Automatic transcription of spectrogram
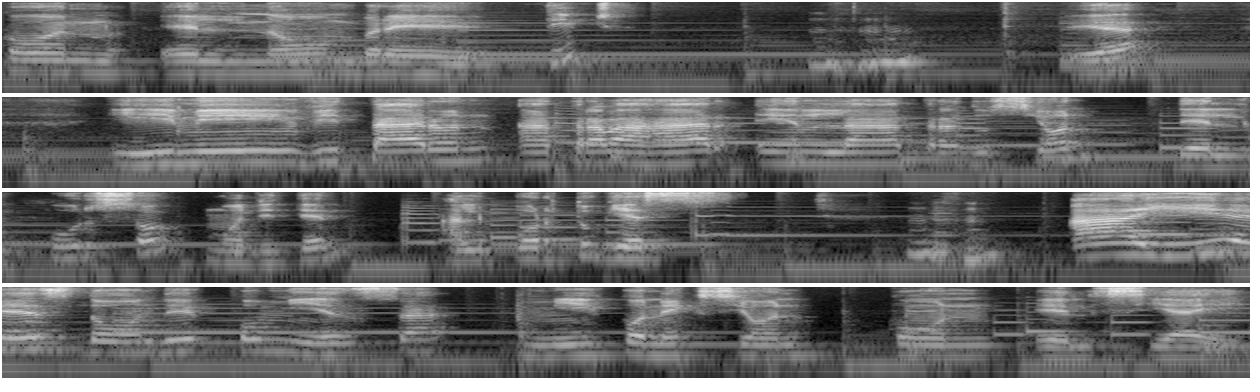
con el nombre Teach. ¿ya? Y me invitaron a trabajar en la traducción del curso Moditen al portugués. Ahí es donde comienza mi conexión con el CIH.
